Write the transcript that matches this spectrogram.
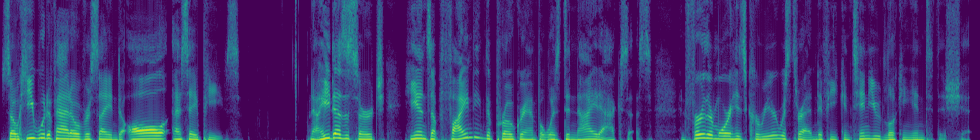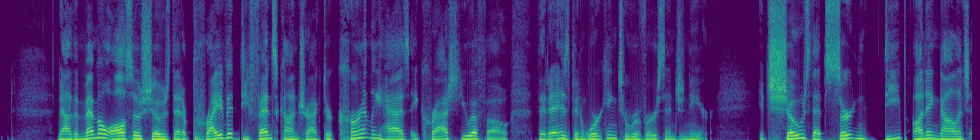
so he would have had oversight into all SAPs. Now he does a search. He ends up finding the program but was denied access. And furthermore, his career was threatened if he continued looking into this shit. Now, the memo also shows that a private defense contractor currently has a crashed UFO that it has been working to reverse engineer. It shows that certain deep, unacknowledged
